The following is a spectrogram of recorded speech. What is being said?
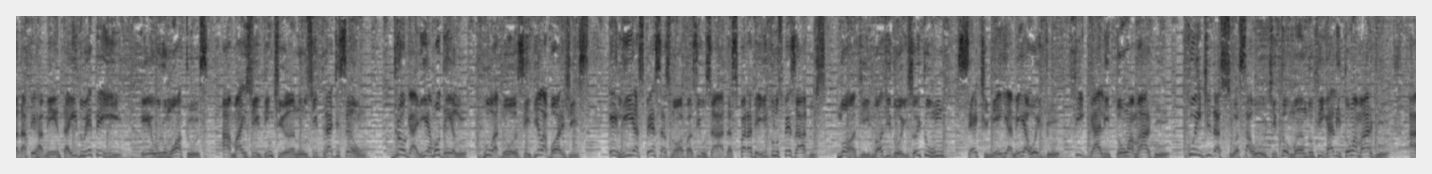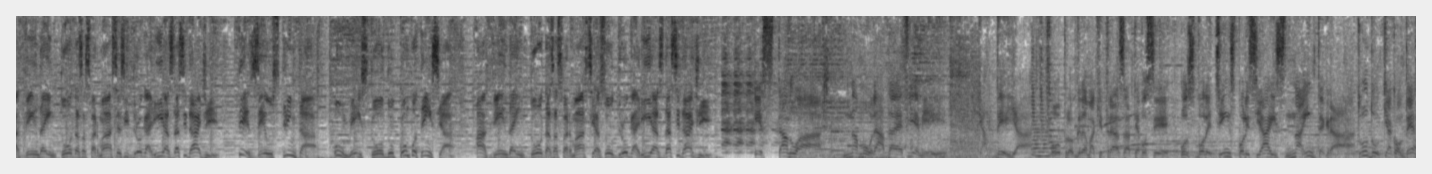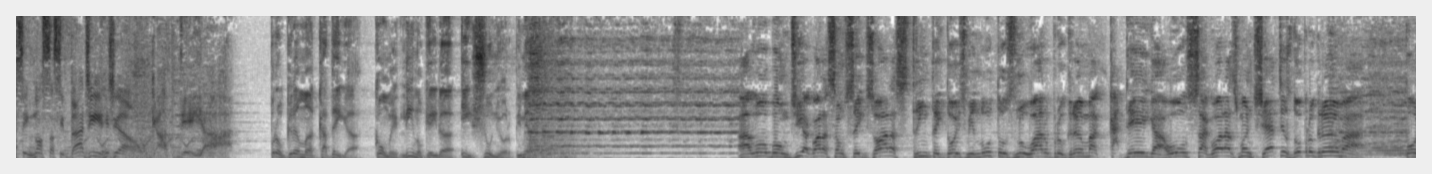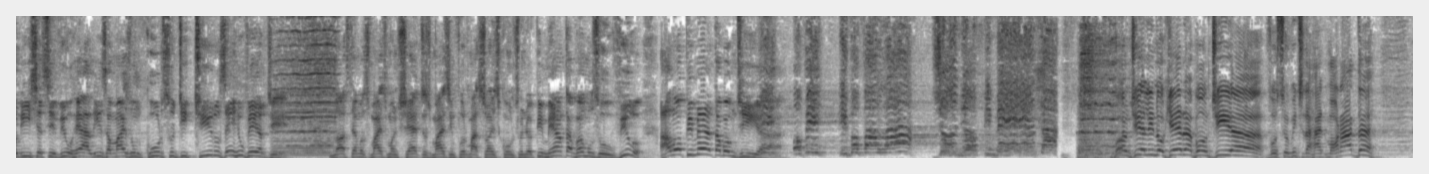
Casa da Ferramenta e do EPI. Euromotos, há mais de 20 anos de tradição. Drogaria Modelo, Rua 12, Vila Borges. Elias Peças Novas e Usadas para Veículos Pesados. 99281 7668. Figaliton Amargo. Cuide da sua saúde tomando Figaliton Amargo. A venda em todas as farmácias e drogarias da cidade. Teseus 30. O mês todo com potência. A venda em todas as farmácias ou drogarias da cidade. Está no ar, Namorada FM. Cadeia. O programa que traz até você os boletins policiais na íntegra. Tudo o que acontece em nossa cidade e região. Cadeia. Programa Cadeia. Com Eli Nogueira e Júnior Pimenta. Alô, bom dia. Agora são 6 horas 32 minutos no ar o programa Cadeia. Ouça agora as manchetes do programa. Polícia Civil realiza mais um curso de tiros em Rio Verde. Nós temos mais manchetes, mais informações com o Júnior Pimenta. Vamos ouvi-lo. Alô, Pimenta, bom dia. Vim, ouvi e vou falar. Júnior Pimenta. Bom dia, Eli Nogueira. Bom dia, você ouvinte da Rádio Morada.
